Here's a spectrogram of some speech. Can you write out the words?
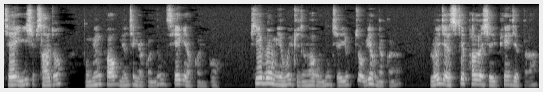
제24조 동맹파업 면책약관 등 3개 약관이고 피보험 위험을 규정하고 있는 제6조 위험약관은 로이즈 SG 팔러시의 페이지에 따라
